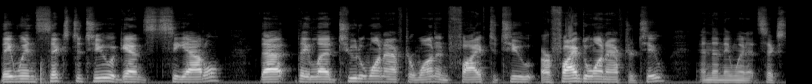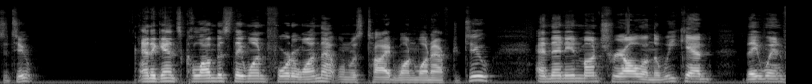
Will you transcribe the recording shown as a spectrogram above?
They win 6 to 2 against Seattle. That they led 2 to 1 after 1 and 5 to 2 or 5 to 1 after 2 and then they win at 6 to 2. And against Columbus they won 4 to 1. That one was tied 1-1 after 2. And then in Montreal on the weekend they win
